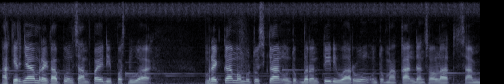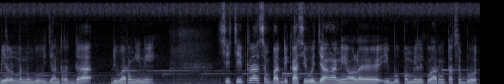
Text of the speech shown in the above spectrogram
Akhirnya mereka pun sampai di pos 2. Mereka memutuskan untuk berhenti di warung untuk makan dan sholat sambil menunggu hujan reda di warung ini. Si Citra sempat dikasih wejangan nih oleh ibu pemilik warung tersebut.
